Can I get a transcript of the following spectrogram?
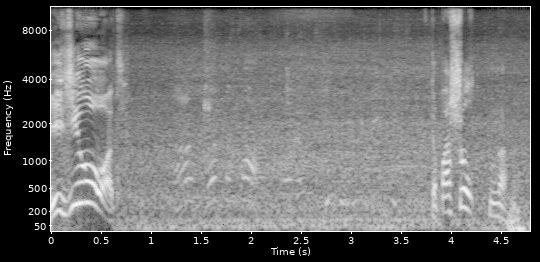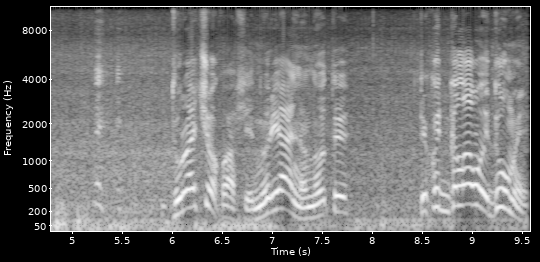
Идиот! Да пошел на. Дурачок вообще, ну реально, ну ты... Ты хоть головой думай.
